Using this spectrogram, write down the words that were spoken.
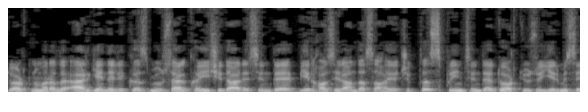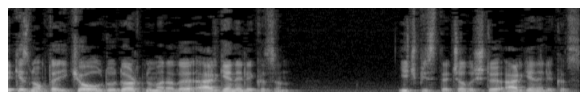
4 numaralı Ergeneli kız Mürsel Kayıç idaresinde 1 Haziran'da sahaya çıktı. Sprintinde 400'ü 28.2 oldu 4 numaralı Ergeneli kızın. İç pistte çalıştı Ergeneli kız.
